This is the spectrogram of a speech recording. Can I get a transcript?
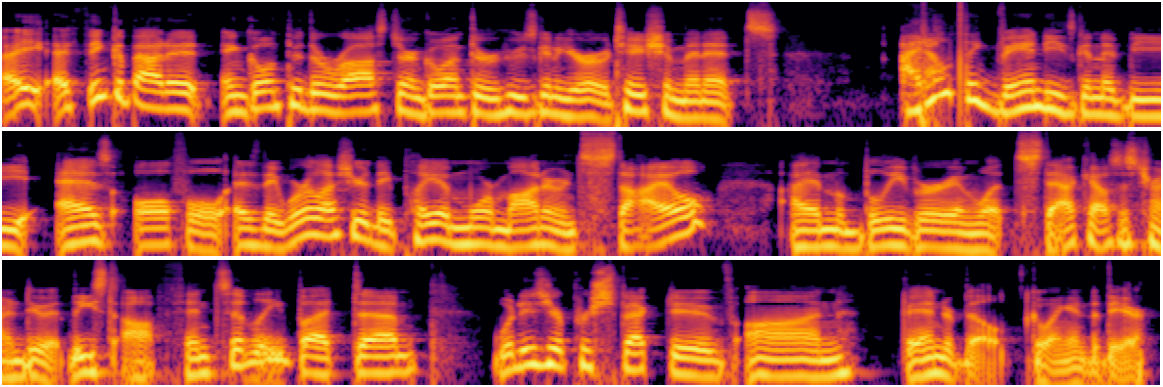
I, I think about it and going through the roster and going through who's going to get rotation minutes. I don't think Vandy's going to be as awful as they were last year. They play a more modern style. I am a believer in what Stackhouse is trying to do, at least offensively. But um, what is your perspective on Vanderbilt going into the year?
